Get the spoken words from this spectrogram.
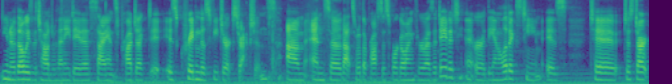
you know, always the challenge with any data science project is creating those feature extractions. Um, and so that's sort of the process we're going through as a data or the analytics team is to to start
